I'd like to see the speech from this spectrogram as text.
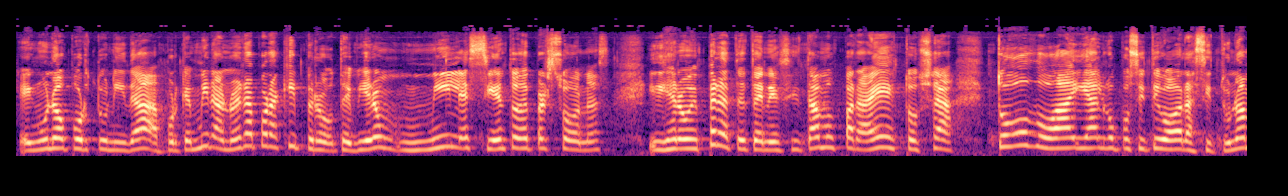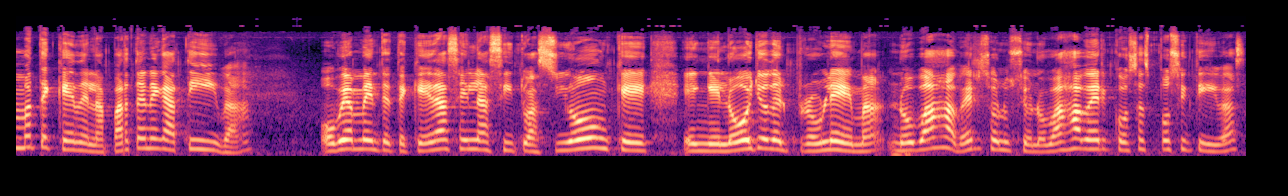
en una oportunidad. Porque mira, no era por aquí, pero te vieron miles, cientos de personas y dijeron, espérate, te necesitamos para esto. O sea, todo hay algo positivo. Ahora, si tú nada más te quedas en la parte negativa, obviamente te quedas en la situación que en el hoyo del problema no vas a ver solución, no vas a ver cosas positivas.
